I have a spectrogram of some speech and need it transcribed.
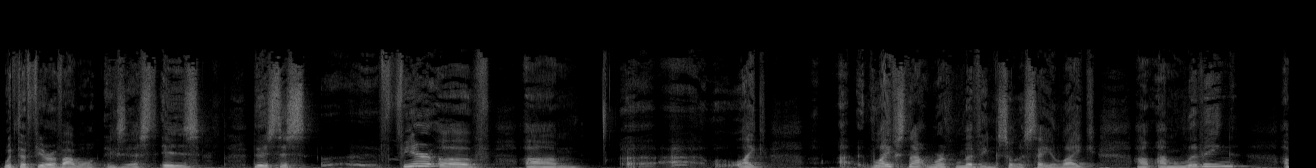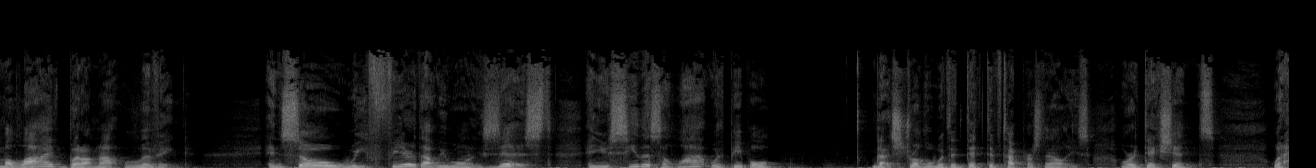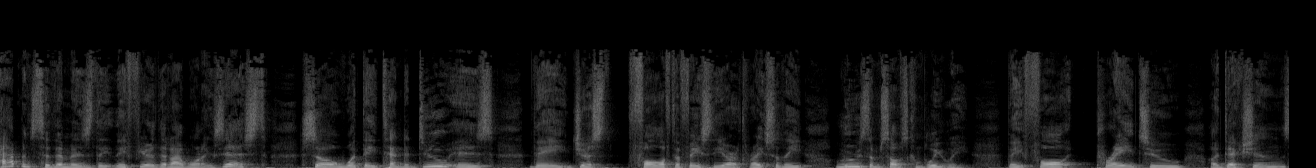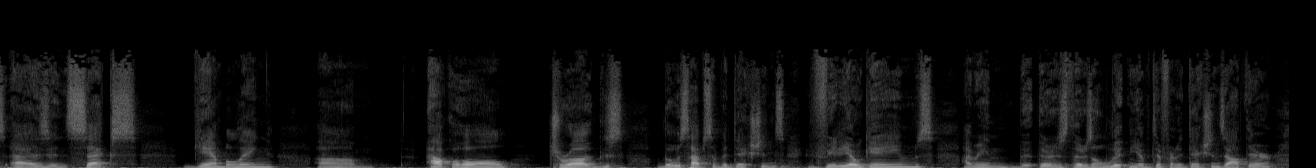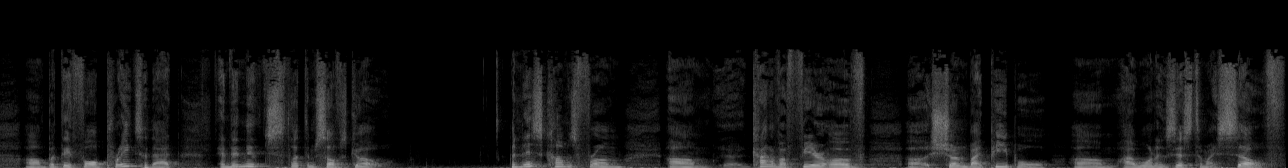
with the fear of I won't exist, is there's this uh, fear of um, uh, like uh, life's not worth living, so to say. Like um, I'm living, I'm alive, but I'm not living. And so we fear that we won't exist. And you see this a lot with people that struggle with addictive type personalities or addictions. What happens to them is they, they fear that I won't exist. So what they tend to do is they just fall off the face of the earth, right? So they lose themselves completely. They fall prey to addictions, as in sex, gambling, um, alcohol, drugs, those types of addictions, video games. I mean, there's there's a litany of different addictions out there, um, but they fall prey to that, and then they just let themselves go. And this comes from um, kind of a fear of uh, shunned by people. Um, I want to exist to myself.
